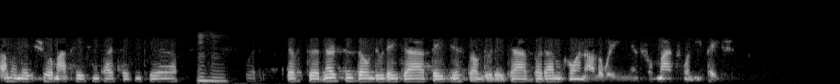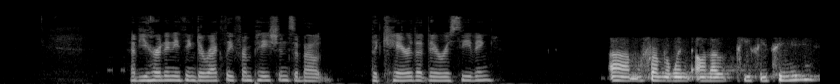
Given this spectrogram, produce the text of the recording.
I'm going to make sure my patients are taken care of. Mm-hmm. If the nurses don't do their job, they just don't do their job. But I'm going all the way in for my 20 patients. Have you heard anything directly from patients about the care that they're receiving? Um, from the on the PCT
